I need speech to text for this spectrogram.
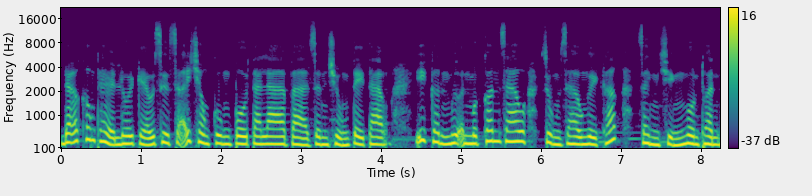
đã không thể lôi kéo sư sãi trong cung Potala và dân chúng Tây Tạng. Y cần mượn một con dao, dùng dao người khác, giành chính ngôn thuận,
